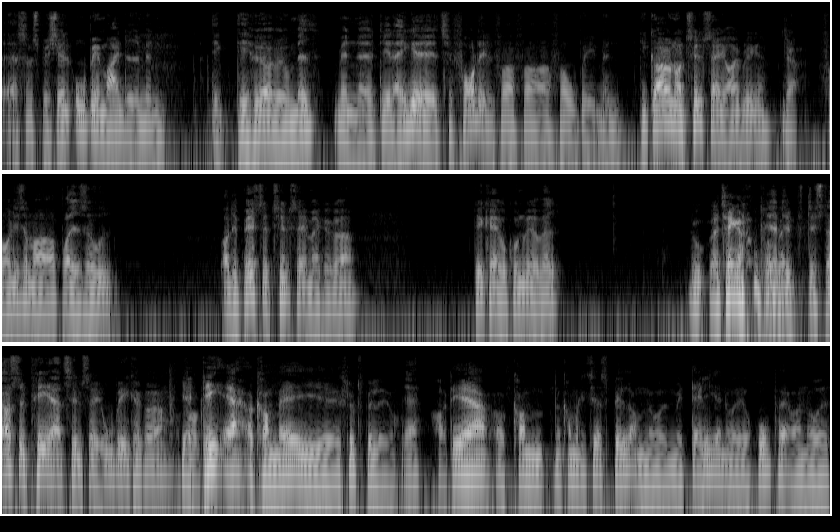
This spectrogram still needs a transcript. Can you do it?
er sådan specielt OB-minded, men det, det hører jo med. Men øh, det er da ikke til fordel for, for, for OB, men de gør jo nogle tiltag i øjeblikket, ja. for ligesom at brede sig ud. Og det bedste tiltag, man kan gøre, det kan jo kun være hvad? Nu, hvad tænker du på? Ja, det, det største PR-tiltag, OB kan gøre. ja, at- det er at komme med i øh, slutspillet jo. Ja. Og det er at komme, nu kommer de til at spille om noget medalje, noget Europa og noget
